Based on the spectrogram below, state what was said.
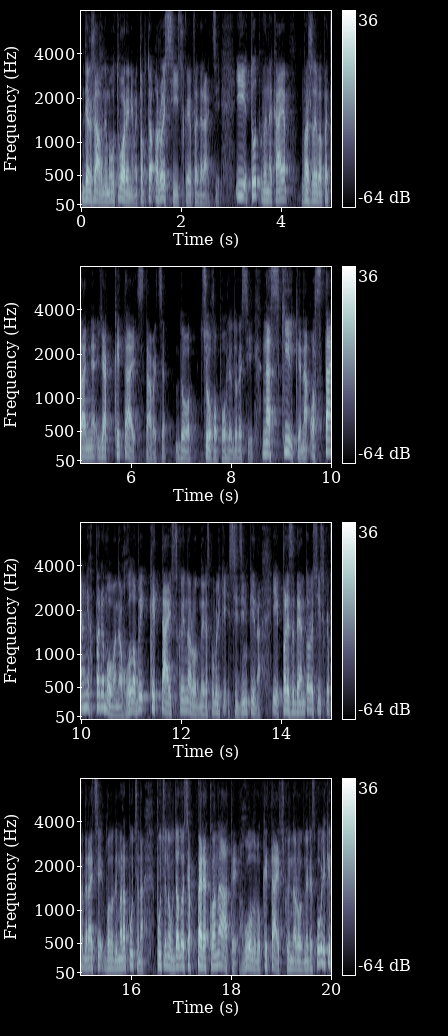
державними утвореннями, тобто Російської Федерації. І тут виникає важливе питання, як Китай ставиться до цього погляду Росії. Наскільки на останніх перемовинах голови Китайської Народної Республіки Сі Цзіньпіна і президента Російської Федерації Володимира Путіна Путіну вдалося переконати голову Китайської Народної Республіки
